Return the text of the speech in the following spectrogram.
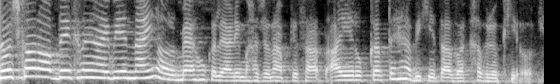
नमस्कार, आप देख रहे हैं आई बी एन नाइन और मैं हूँ कल्याणी महाजन आपके साथ। आइए रुक करते हैं अभी की ताज़ा खबरों की ओर।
